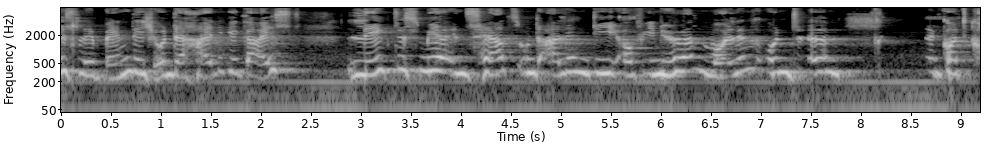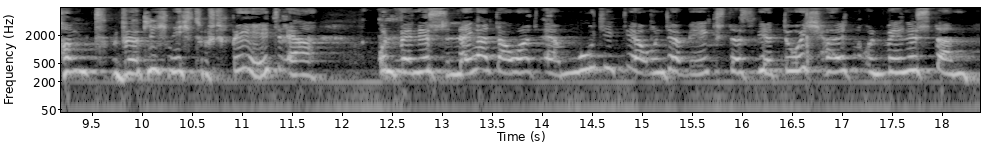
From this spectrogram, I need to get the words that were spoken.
ist lebendig und der Heilige Geist legt es mir ins Herz und allen, die auf ihn hören wollen. Und ähm, Gott kommt wirklich nicht zu spät. Er, und wenn es länger dauert, ermutigt er unterwegs, dass wir durchhalten. Und wenn es dann,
